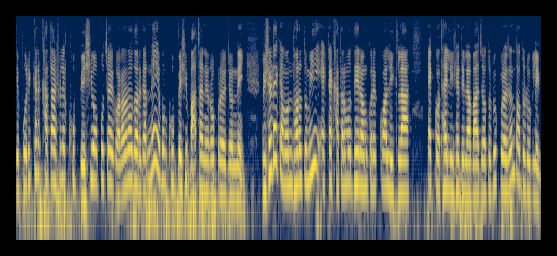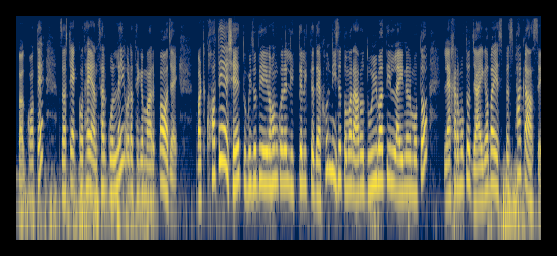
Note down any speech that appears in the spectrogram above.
যে পরীক্ষার খাতা আসলে খুব বেশি অপচয় করারও দরকার নেই এবং খুব বেশি বাঁচানোরও প্রয়োজন নেই। বিষয়টা কেমন ধরো তুমি একটা খাতার মধ্যে এরকম করে ক লিখলা, এক কথায় লিখে দিলা বা যতটুকু প্রয়োজন ততটুকু লিখবা। কতে জাস্ট এক কথায় অ্যান্সার করলেই ওটা থেকে মার্ক পাওয়া যায়। বাট খতে এসে তুমি যদি এরকম করে লিখতে, লিখতে দেখো নিচে তোমার আরও দুই বা ৩ লাইনের মতো লেখার মতো জায়গা বা স্পেস ফাঁকা আছে।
